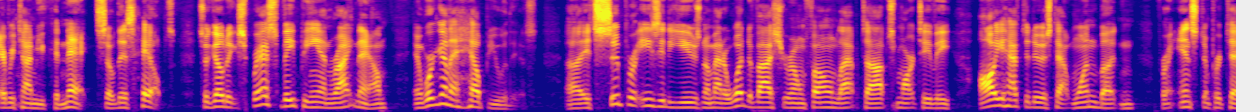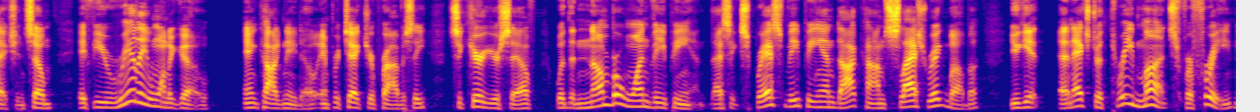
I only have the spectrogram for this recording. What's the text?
every time you connect. So this helps. So go to ExpressVPN right now, and we're going to help you with this. Uh, it's super easy to use no matter what device you're on phone, laptop, smart TV. All you have to do is tap one button for instant protection. So if you really want to go incognito and protect your privacy, secure yourself with the number one VPN. That's expressvpn.com slash rickbubba. You get an extra three months for free.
